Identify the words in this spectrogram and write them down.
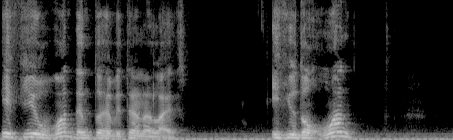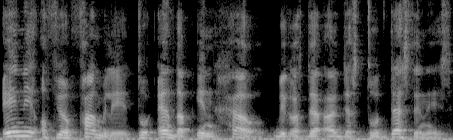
If you want them to have eternal life, if you don't want any of your family to end up in hell because there are just two destinies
